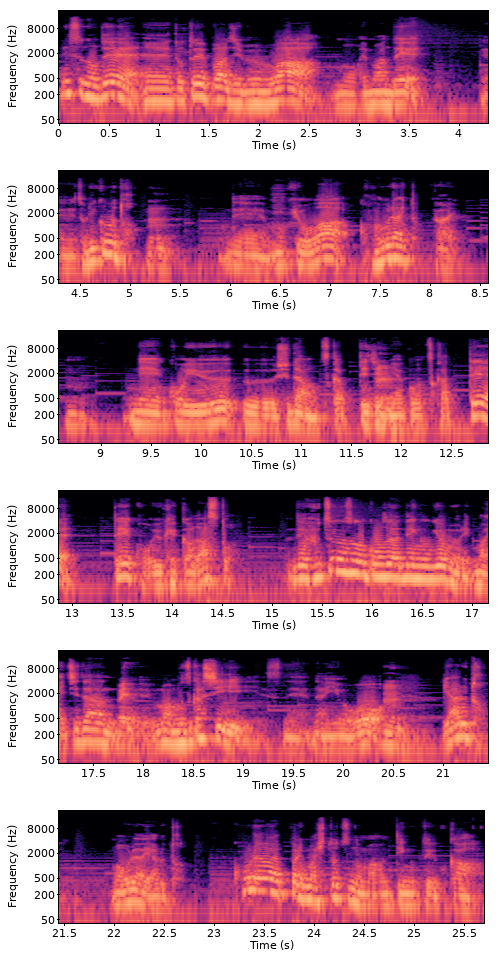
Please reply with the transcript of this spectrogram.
ですので、えー例えば自分はもう M&A、えー取り組むと。うん。で、目標はこのぐらいと。はい。うん、で、こういうう手段を使って、人脈を使って、で、こういう結果を出すと。で、普通のそのコンサルティング業務より、まあ一段、ええまあ難しいですね、内容をうん。やると。まあ俺はやると。これはやっぱりまあ一つのマウンティングというか、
